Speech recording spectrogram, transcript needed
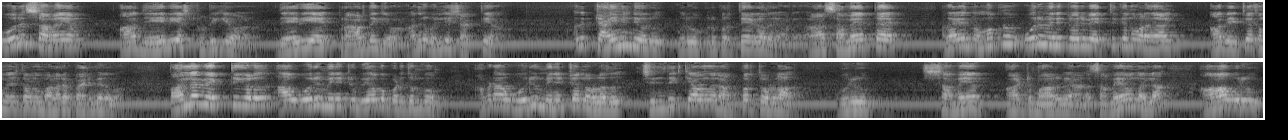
ഒരു സമയം ആ ദേവിയെ സ്തുതിക്കുകയാണ് ദേവിയെ പ്രാർത്ഥിക്കുകയാണ് അതിന് വലിയ ശക്തിയാണ്. അത് ടൈമിന്റെ ഒരു ഒരു ഒരു പ്രത്യേകതയാണ്. ആ സമയത്തെ അതായത് നമുക്ക് ഒരു മിനിറ്റ് ഒരു വ്യക്തിക്കെന്ന് പറഞ്ഞാൽ ആ വ്യക്തിയെ സംബന്ധിച്ചിടത്തോളം വളരെ പരിമിതമാണ്. പല വ്യക്തികൾ ആ ഒരു മിനിറ്റ് ഉപയോഗപ്പെടുത്തുമ്പോൾ അവിടെ ആ ഒരു മിനിറ്റ് എന്നുള്ളത് ചിന്തിക്കാവുന്നതിനപ്പുറത്തുള്ള ഒരു സമയം ആയിട്ട് മാറുകയാണ്. സമയമെന്നല്ല ആ ഒരു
